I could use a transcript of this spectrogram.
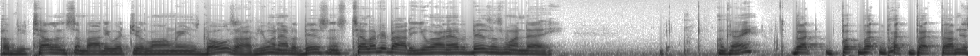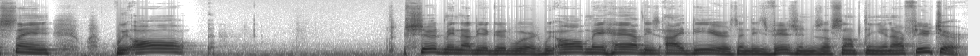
of you telling somebody what your long range goals are. If you want to have a business, tell everybody you want to have a business one day. Okay? But but but but but, but I'm just saying we all should may not be a good word. We all may have these ideas and these visions of something in our future.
